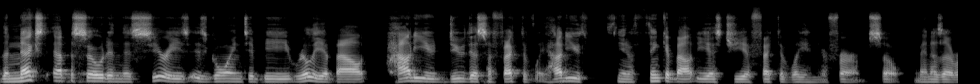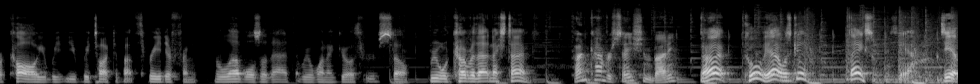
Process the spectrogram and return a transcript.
The next episode in this series is going to be really about how do you do this effectively? How do you you know think about ESG effectively in your firm? So, and as I recall, we, we talked about three different levels of that that we want to go through. So we will cover that next time. Fun conversation, buddy. All right, cool. Yeah, it was good. Thanks. Yeah. See ya.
